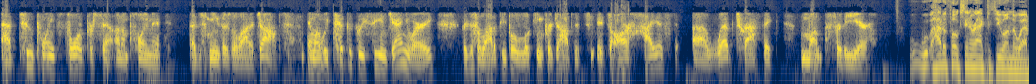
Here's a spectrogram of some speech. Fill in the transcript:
at 2.4% unemployment, that just means there's a lot of jobs. And what we typically see in January are just a lot of people looking for jobs. It's it's our highest uh, web traffic month for the year. How do folks interact with you on the web?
